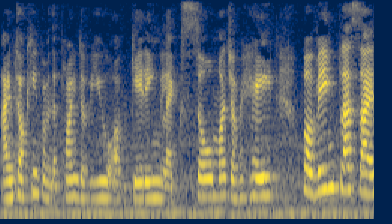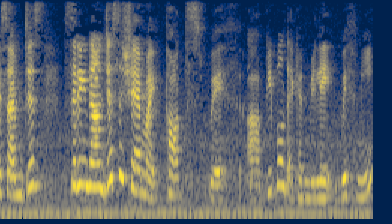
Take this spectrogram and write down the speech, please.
i'm talking from the point of view of getting like so much of hate for being plus size. I'm just sitting down just to share my thoughts with uh, people that can relate with me.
